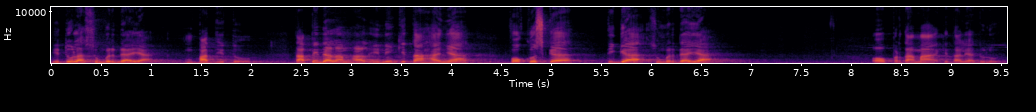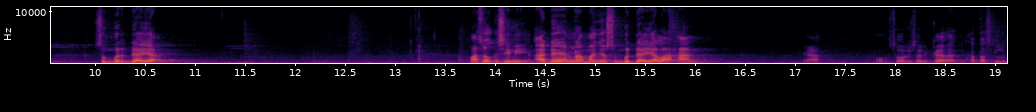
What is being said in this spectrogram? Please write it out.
Itulah sumber daya empat itu. Tapi dalam hal ini kita hanya fokus ke tiga sumber daya. Oh, pertama kita lihat dulu sumber daya. Masuk ke sini. Ada yang namanya sumber daya lahan. Oh sorry sorry ke atas dulu.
